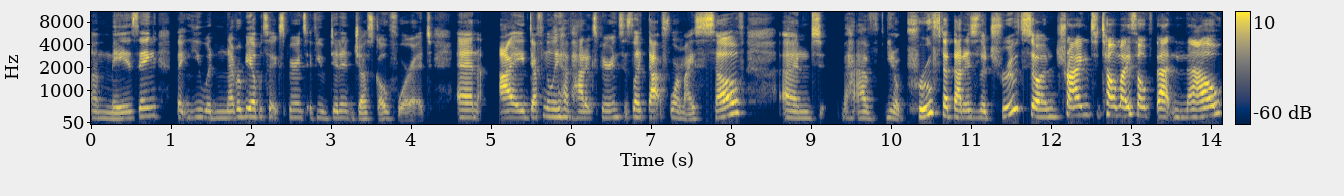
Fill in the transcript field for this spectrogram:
amazing that you would never be able to experience if you didn't just go for it. And I definitely have had experiences like that for myself and have, you know, proof that that is the truth. So I'm trying to tell myself that now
